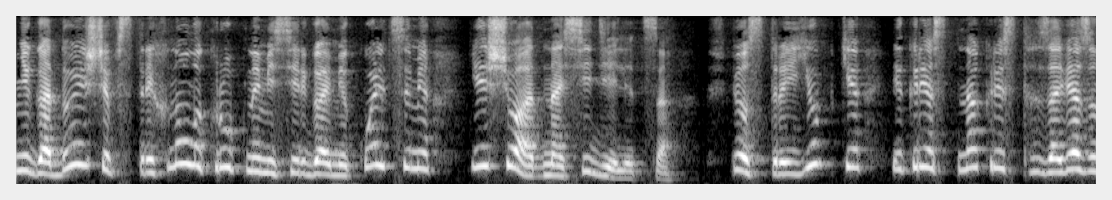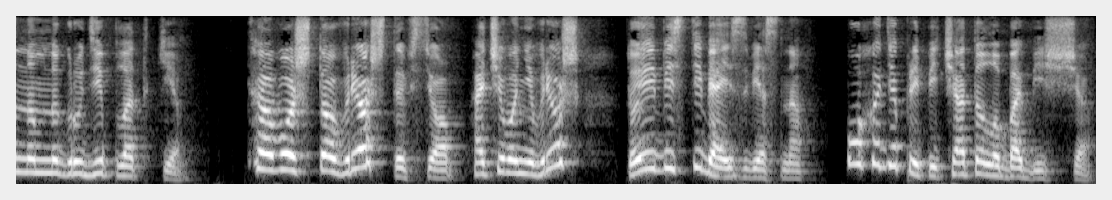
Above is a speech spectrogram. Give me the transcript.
негодующе встряхнула крупными серьгами-кольцами еще одна сиделица в пестрой юбке и крест-накрест завязанном на груди платке. «Того, что врешь ты все, а чего не врешь, то и без тебя известно», — походя припечатала бабища.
